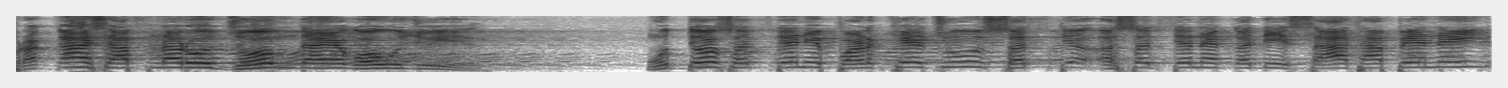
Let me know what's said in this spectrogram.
પ્રકાશ આપનારું જોમદાયક હોવું જોઈએ. હું તો સત્યની પડખે છું, સત્ય અસત્યને કદી સાથ આપે નહીં.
